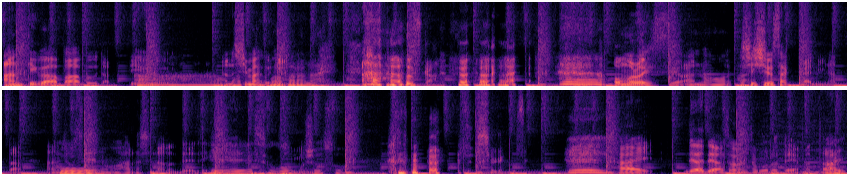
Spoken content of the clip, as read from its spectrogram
アンティグア・バーブーダっていう。あの島国わからない。あ、そうですか。おもろいですよ。あの、い刺繍作家になった女性のお話なので、ぜひ。えー、すごい面白そう。はい。ではでは、そんなところでまた、はい。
